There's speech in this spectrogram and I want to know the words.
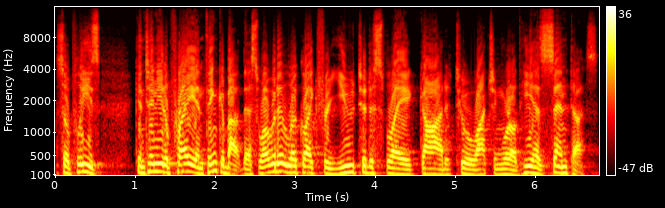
So please, Continue to pray and think about this. What would it look like for you to display God to a watching world? He has sent us.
